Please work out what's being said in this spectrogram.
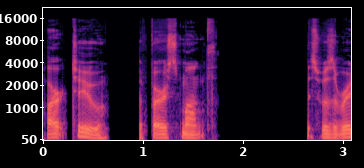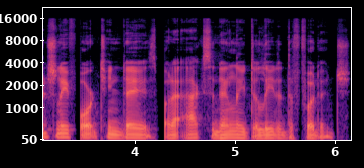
Part 2 The First Month. This was originally 14 days, but I accidentally deleted the footage.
